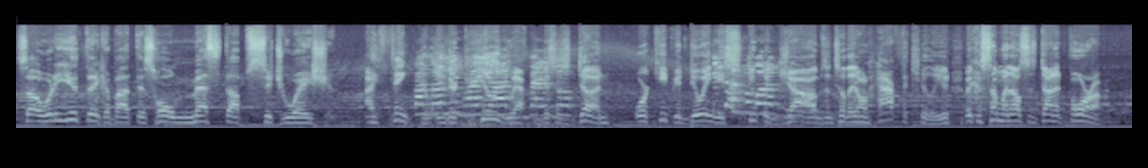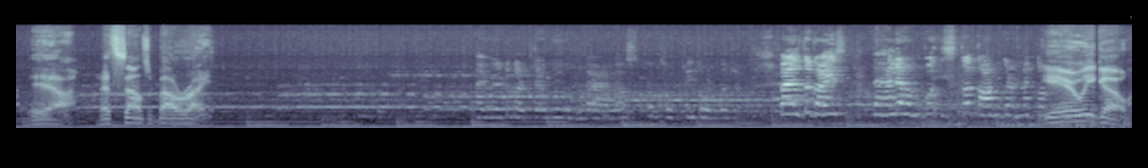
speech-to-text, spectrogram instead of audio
So what do you think about this whole messed up situation? I think they'll either kill you after this is done, or keep you doing these stupid jobs until they don't have to kill you because someone else has done it for them. Yeah, that sounds about right. Here we go.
